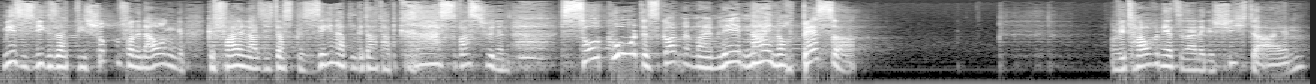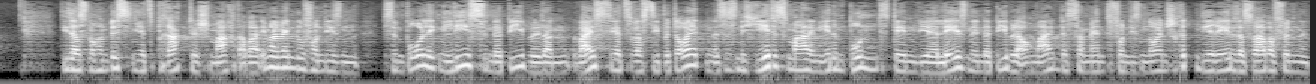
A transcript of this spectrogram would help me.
mir ist es, wie gesagt, wie Schuppen von den Augen gefallen, als ich das gesehen habe und gedacht habe, krass, was für ein, so gut ist Gott mit meinem Leben. Nein, noch besser. Und wir tauchen jetzt in eine Geschichte ein, die das noch ein bisschen jetzt praktisch macht. Aber immer wenn du von diesen Symboliken liest in der Bibel, dann weißt du jetzt, was die bedeuten. Es ist nicht jedes Mal in jedem Bund, den wir lesen in der Bibel, auch im Alten Testament, von diesen neuen Schritten die Rede. Das war aber für einen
